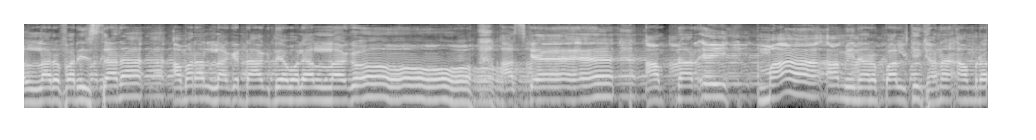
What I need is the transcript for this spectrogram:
আল্লাহর ফারিস্তারা আমার আল্লাহকে ডাক দেয়া বলে, আল্লাহ গো, আজকে আপনার এই মা আমিনার পালকিখানা আমরা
